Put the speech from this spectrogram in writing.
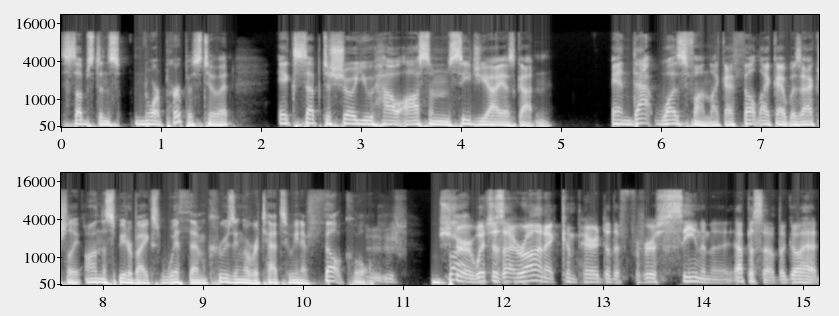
substance nor purpose to it except to show you how awesome CGI has gotten. And that was fun. Like I felt like I was actually on the speeder bikes with them cruising over Tatooine. It felt cool. Mm-hmm. Sure, which is ironic compared to the first scene in the episode. But go ahead.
